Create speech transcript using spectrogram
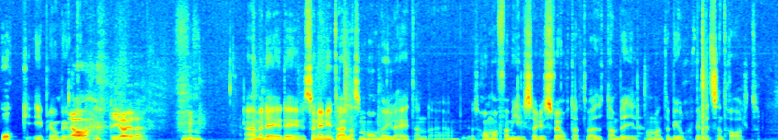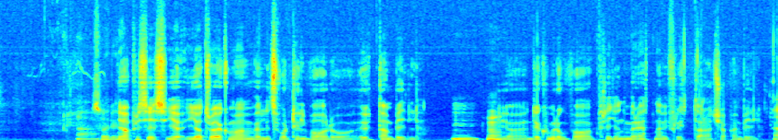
Och i plånboken. Ja, det gör ju det. Mm. Ja, men det, det, sen är det inte alla som har möjligheten. Eh, Har man familj så är det ju svårt att vara utan bil om man inte bor väldigt centralt. Ja. Så är det ju. Ja, precis. Jag, jag tror jag kommer ha en väldigt svår tillvaro utan bil. Mm. Mm. Jag, det kommer nog vara prio nummer ett när vi flyttar, att köpa en bil. Ja.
